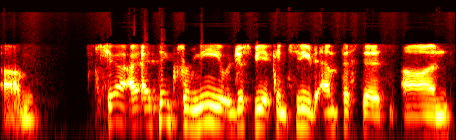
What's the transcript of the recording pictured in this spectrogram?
Um, so yeah, I, I think for me, it would just be a continued emphasis on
